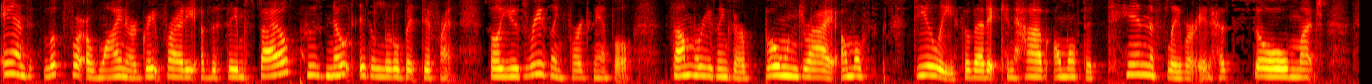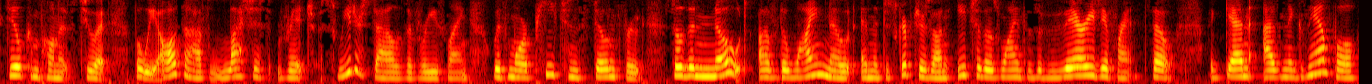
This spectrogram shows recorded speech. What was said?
And look for a wine or a grape variety of the same style whose note is a little bit different. So I'll use Riesling, for example. Some Rieslings are bone dry, almost steely, so that it can have almost a tin flavor. It has so much steel components to it. But we also have luscious, rich, sweeter styles of Riesling with more peach and stone fruit. So the note of the wine note and the descriptors on each of those wines is very different. So Again, as an example,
